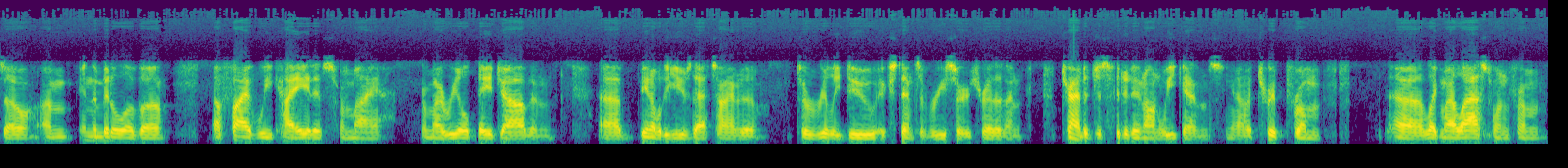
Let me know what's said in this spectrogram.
So I'm in the middle of a a five week hiatus from my from my real day job and uh, being able to use that time to to really do extensive research rather than trying to just fit it in on weekends. You know, a trip from uh, like my last one from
